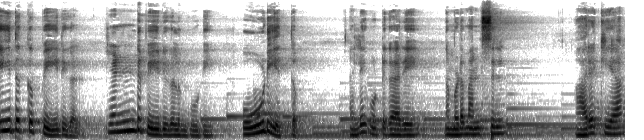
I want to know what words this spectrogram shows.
ഏതൊക്കെ പേരുകൾ രണ്ട് പേരുകളും കൂടി ഓടിയെത്തും. അല്ലേ കൂട്ടുകാരെ? നമ്മുടെ മനസ്സിൽ ആരൊക്കെയാ?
